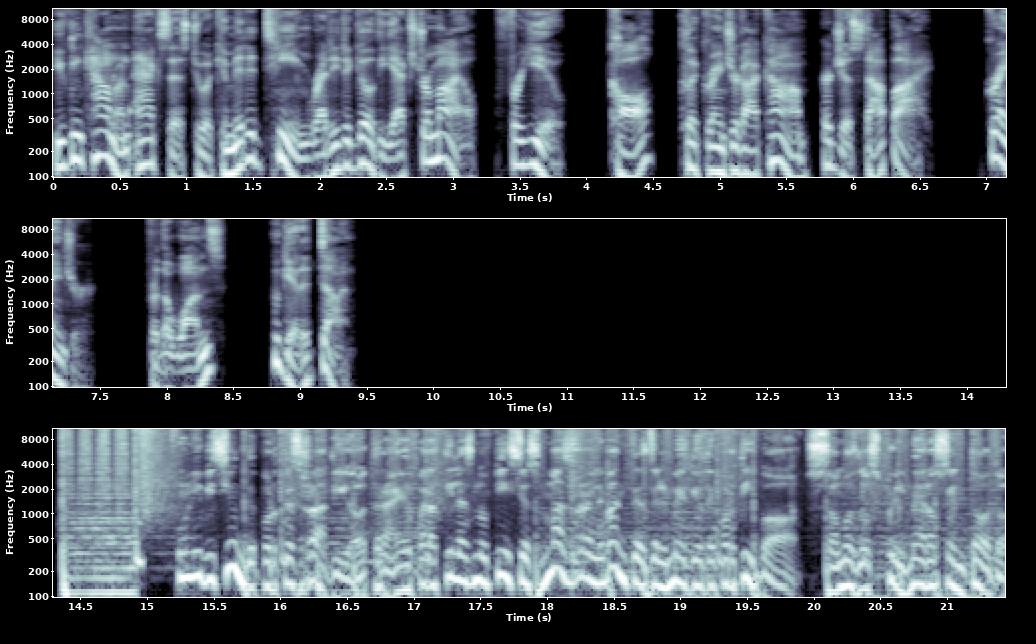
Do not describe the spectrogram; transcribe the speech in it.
you can count on access to a committed team ready to go the extra mile for you. Call, clickgrainger.com, or just stop by. Grainger, for the ones who get it done. Univisión Deportes Radio trae para ti las noticias más relevantes del medio deportivo. Somos los primeros en todo.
